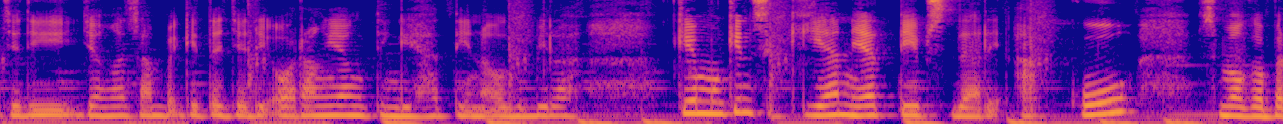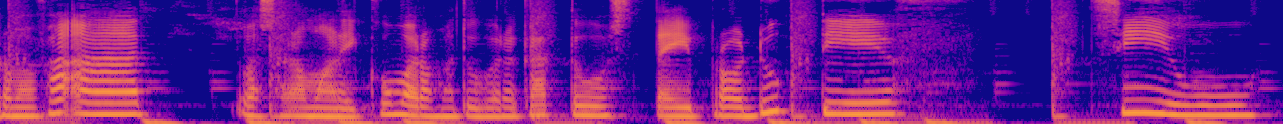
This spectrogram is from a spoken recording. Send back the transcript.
Jadi jangan sampai kita jadi orang yang tinggi hati naudzubillah oke mungkin sekian ya tips dari aku. Semoga bermanfaat. Wassalamualaikum warahmatullahi wabarakatuh. Stay produktif. See you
